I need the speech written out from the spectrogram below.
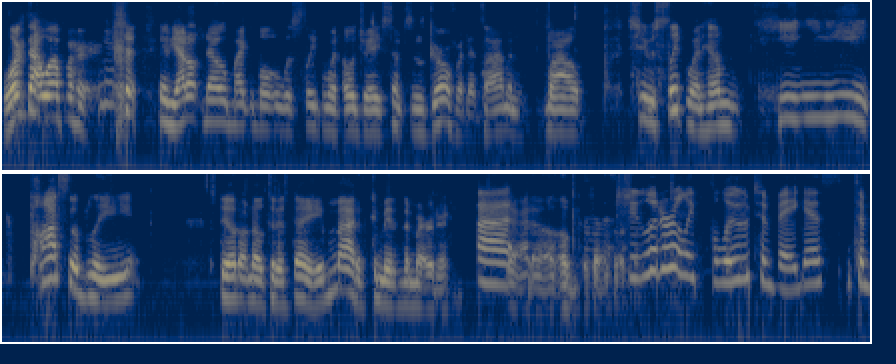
Worked out well for her. Yeah. if y'all don't know, Michael Bolton was sleeping with OJ Simpson's girlfriend at the time, and while she was sleeping with him, he possibly, still don't know to this day, might have committed the murder Uh, at, uh, of she literally flew to Vegas to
